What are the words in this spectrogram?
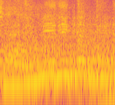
शर्मिर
